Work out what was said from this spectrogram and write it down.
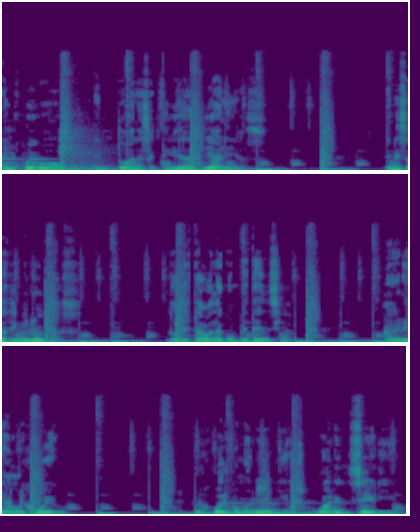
el juego en todas las actividades diarias. En esas diminutas, donde estaba la competencia, agregarle juego. Pero jugar como niños, jugar en serio,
